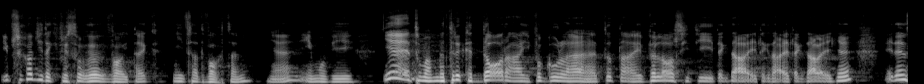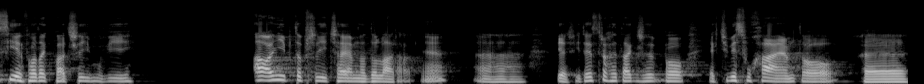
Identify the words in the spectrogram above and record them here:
I przychodzi taki przysłowiowy Wojtek, nic ad voctem, nie? I mówi, nie, tu mam metrykę Dora i w ogóle tutaj velocity i tak dalej, i tak dalej, i tak dalej, nie? I ten CFO tak patrzy i mówi, a oni to przeliczają na dolara, nie? Wiesz, i to jest trochę tak, że bo jak ciebie słuchałem, to e,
